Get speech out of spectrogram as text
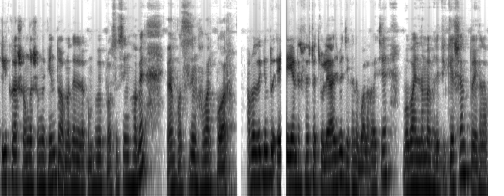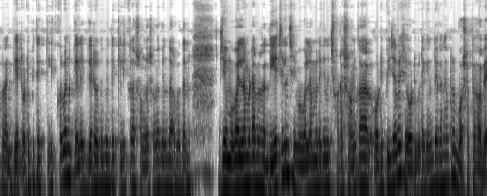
ক্লিক করার সঙ্গে সঙ্গে কিন্তু আপনাদের এরকমভাবে প্রসেসিং হবে এবং প্রসেসিং হওয়ার পর আপনাদের কিন্তু এই ইন্টারফেসটা চলে আসবে যেখানে বলা হয়েছে মোবাইল নাম্বার ভেরিফিকেশান তো এখানে আপনারা গেট ওটিপিতে ক্লিক করবেন। গেট ওটিপিতে ক্লিক করার সঙ্গে সঙ্গে কিন্তু আপনাদের যে মোবাইল নাম্বারটা আপনারা দিয়েছিলেন, সেই মোবাইল নাম্বারে কিন্তু ছটা সংখ্যার ওটিপি যাবে। সেই ওটিপিটা কিন্তু এখানে আপনার বসাতে হবে।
